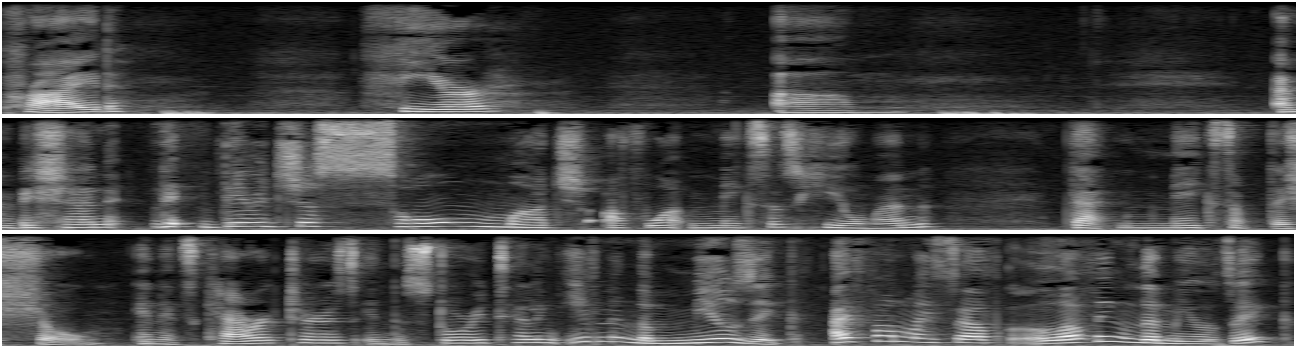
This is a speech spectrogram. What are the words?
pride, fear, um, ambition. There's just so much of what makes us human that makes up this show in its characters, in the storytelling, even in the music. I found myself loving the music.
